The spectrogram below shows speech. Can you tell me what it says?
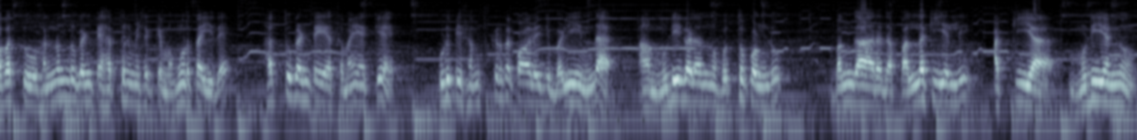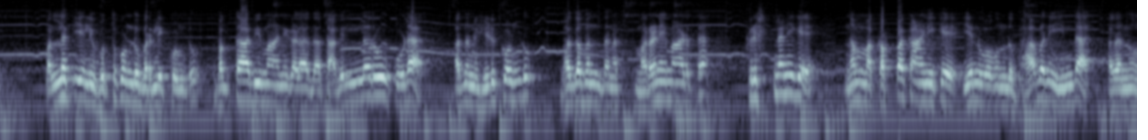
ಅವತ್ತು ಹನ್ನೊಂದು ಗಂಟೆ ಹತ್ತು ನಿಮಿಷಕ್ಕೆ ಮುಹೂರ್ತ ಇದೆ. ಹತ್ತು ಗಂಟೆಯ ಸಮಯಕ್ಕೆ ಉಡುಪಿ ಸಂಸ್ಕೃತ ಕಾಲೇಜು ಬಳಿಯಿಂದ ಆ ಮುಡಿಗಳನ್ನು ಹೊತ್ತುಕೊಂಡು ಬಂಗಾರದ ಪಲ್ಲಕಿಯಲ್ಲಿ, ಅಕ್ಕಿಯ ಮುಡಿಯನ್ನು ಪಲ್ಲಕಿಯಲ್ಲಿ ಹೊತ್ತುಕೊಂಡು ಬರಲಿಕ್ಕುಂಟು. ಭಕ್ತಾಭಿಮಾನಿಗಳಾದ ತಾವೆಲ್ಲರೂ ಕೂಡ ಅದನ್ನು ಹಿಡ್ಕೊಂಡು ಭಗವಂತನ ಸ್ಮರಣೆ ಮಾಡ್ತಾ ಕೃಷ್ಣನಿಗೆ ನಮ್ಮ ಕಪ್ಪ ಕಾಣಿಕೆ ಎನ್ನುವ ಒಂದು ಭಾವನೆಯಿಂದ ಅದನ್ನು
